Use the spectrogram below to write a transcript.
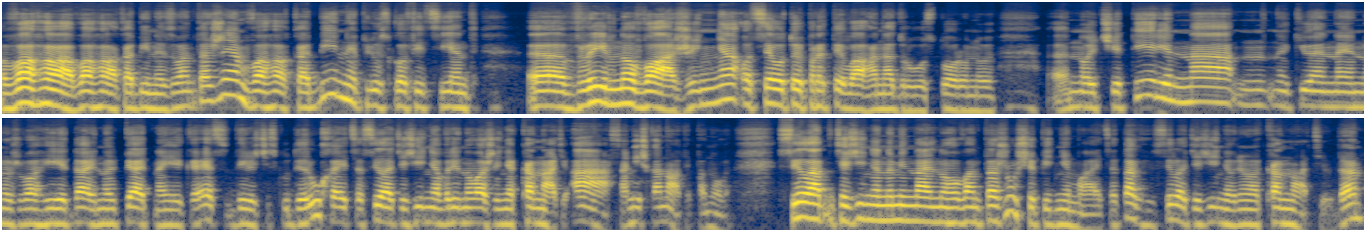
вага, вага кабіни з вантажем, вага кабіни плюс коефіцієнт е, врівноваження. Оце отой противага на другу сторону. е, 0,4 на м, QNN ж ваги, да, і 0,5 на ЄКС, дивлячись, куди рухається. Сила тяжіння врівноваження канатів. А, самі ж канати, панове. Сила тяжіння номінального вантажу, що піднімається, так, сила тяжіння врівноваження канатів. Да?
